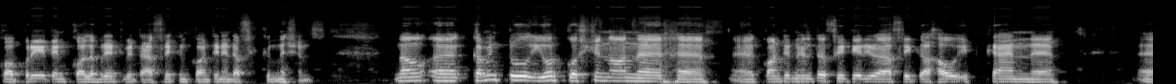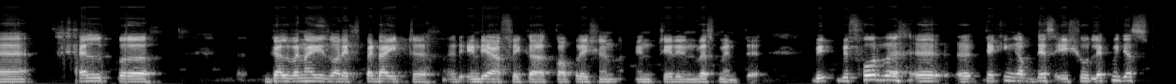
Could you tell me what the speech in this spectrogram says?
cooperate and collaborate with African continent, African nations. Now, uh, coming to your question on uh, uh, uh continental free trade area Africa, how it can uh, uh, help galvanize or expedite India-Africa cooperation in trade and investment. Be before taking up this issue, let me just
